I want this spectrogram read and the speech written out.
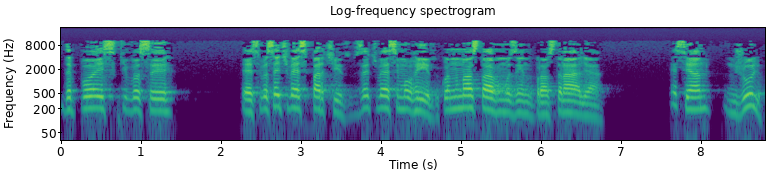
depois que você, é, se você tivesse partido, se você tivesse morrido? Quando nós estávamos indo para a Austrália, esse ano, em julho,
